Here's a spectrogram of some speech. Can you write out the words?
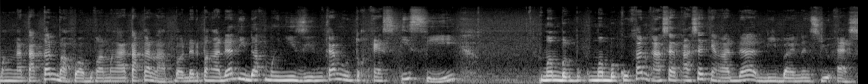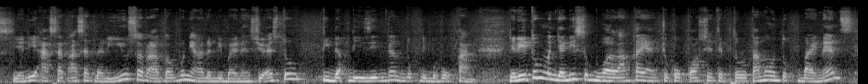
mengatakan bahwa bukan mengatakan lah dari pengadilan tidak mengizinkan untuk SEC membekukan aset-aset yang ada di Binance US. Jadi aset-aset dari user ataupun yang ada di Binance US itu tidak diizinkan untuk dibekukan. Jadi itu menjadi sebuah langkah yang cukup positif terutama untuk Binance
